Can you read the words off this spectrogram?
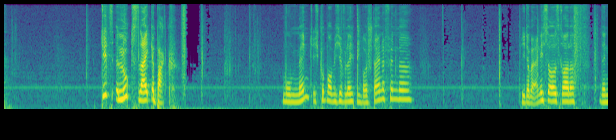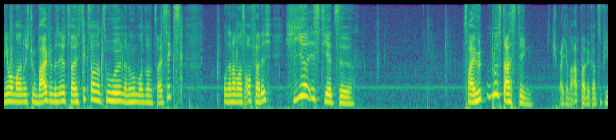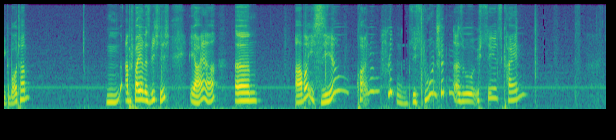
This looks like a bug. Moment, ich guck mal, ob ich hier vielleicht ein paar Steine finde. Sieht aber ja nicht so aus gerade. Dann gehen wir mal in Richtung Wald. Wir müssen eben zwei Sticks noch dazu holen. Dann holen wir uns noch zwei Sticks. Und dann haben wir es auch fertig. Hier ist jetzt äh, zwei Hütten plus das Ding. Ich speichere mal ab, weil wir gerade so viele gebaut haben. Hm, abspeichern ist wichtig. Ja, ja. Ähm, aber ich sehe keinen Schlitten. Siehst du einen Schlitten? Also ich sehe jetzt keinen.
